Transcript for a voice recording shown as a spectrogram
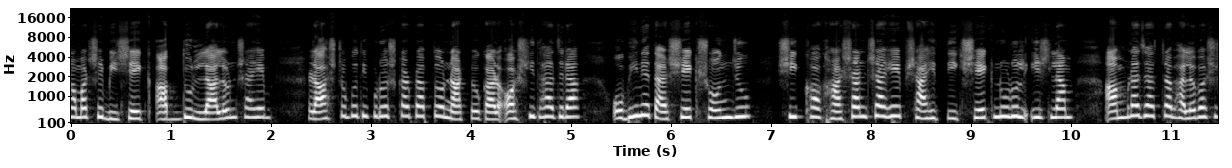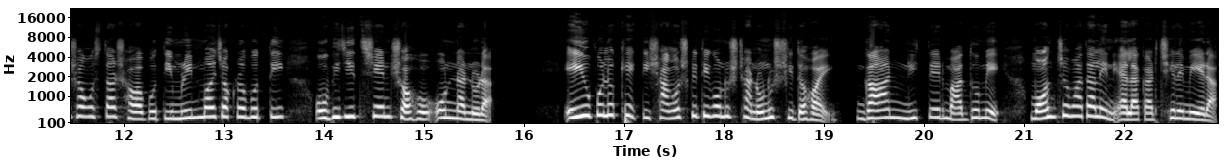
সমাজসেবী শেখ আব্দুল লালন সাহেব, রাষ্ট্রপতি পুরস্কারপ্রাপ্ত নাট্যকার অসিত হাজরা, অভিনেতা শেখ সঞ্জু, শিক্ষক হাসান সাহেব, সাহিত্যিক শেখ নুরুল ইসলাম আমরা যাত্রা ভালোবাসি সংস্থার সভাপতি মৃন্ময় চক্রবর্তী, অভিজিৎ সেন সহ অন্যান্যরা। এই উপলক্ষে একটি সাংস্কৃতিক অনুষ্ঠান অনুষ্ঠিত হয়। গান, নৃত্যের মাধ্যমে মঞ্চ মাতালেন এলাকার ছেলেমেয়েরা।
